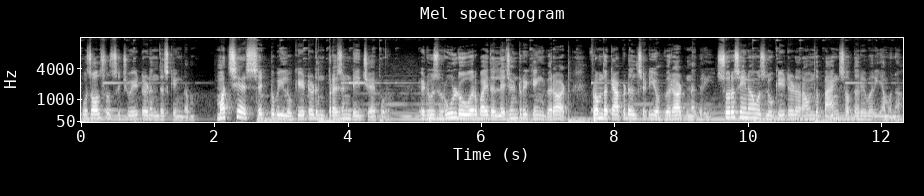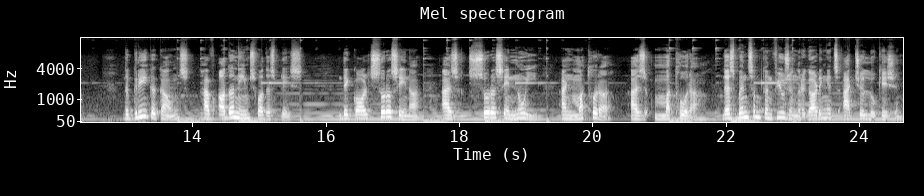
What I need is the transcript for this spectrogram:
was also situated in this kingdom. Matsya is said to be located in present-day Jaipur. It was ruled over by the legendary king Virat from the capital city of Virat Nagari. Surasena was located around the banks of the river Yamuna. The Greek accounts have other names for this place. They called Surasena as Surasenoi and Mathura as Methora there's been some confusion regarding its actual location.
